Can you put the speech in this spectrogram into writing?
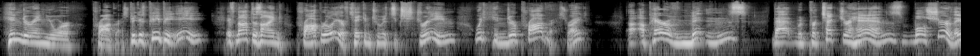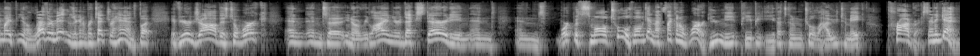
hindering your progress? Because PPE if not designed properly or if taken to its extreme, would hinder progress, right? A, a pair of mittens that would protect your hands, well, sure, they might, you know, leather mittens are going to protect your hands. But if your job is to work and, and to, you know, rely on your dexterity and, and, and work with small tools, well, again, that's not going to work. You need PPE that's going to allow you to make progress. And again,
